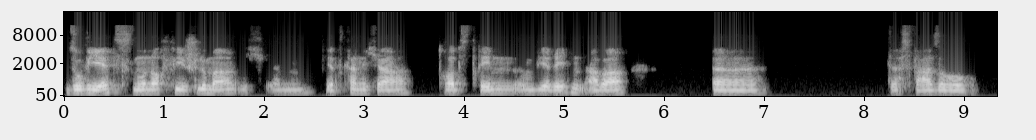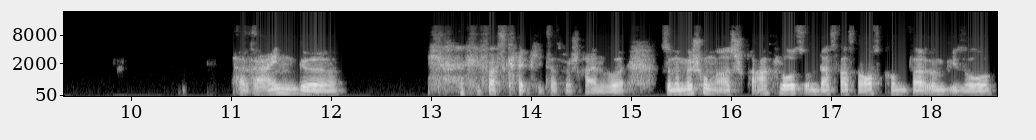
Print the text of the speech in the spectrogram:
so wie jetzt, nur noch viel schlimmer. Ich ähm, jetzt kann ich ja trotz Tränen irgendwie reden, aber äh, das war so reinge ich weiß gar nicht, wie ich das beschreiben soll. So eine Mischung aus sprachlos und das, was rauskommt, war irgendwie so,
